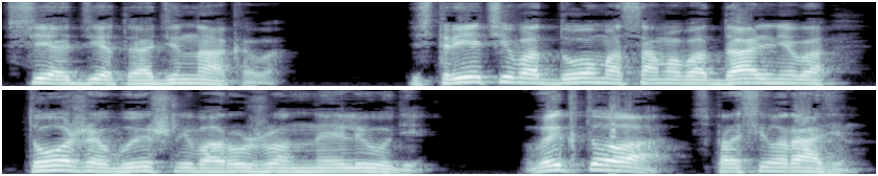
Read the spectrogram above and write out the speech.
Все одеты одинаково. Из третьего дома, самого дальнего, тоже вышли вооруженные люди. «Вы кто?» – спросил Разин.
